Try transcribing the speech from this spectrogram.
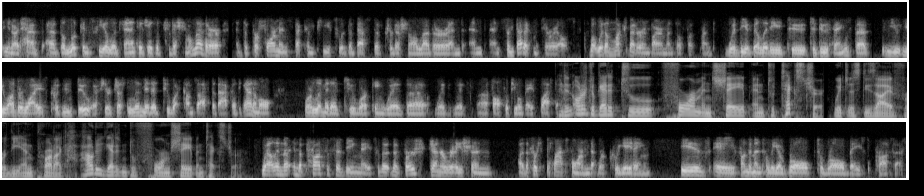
you know, it had had the look and feel advantages of traditional leather, and the performance that competes with the best of traditional leather and and and synthetic materials, but with a much better environmental footprint, with the ability to to do things that you you otherwise couldn't do if you're just limited to what comes off the back of the animal we're limited to working with uh, with with uh, fossil fuel based plastic. And in order to get it to form and shape and to texture, which is desired for the end product, how do you get it into form, shape, and texture? Well, in the in the process of being made, so the, the first generation, uh, the first platform that we're creating is a fundamentally a roll to roll based process.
